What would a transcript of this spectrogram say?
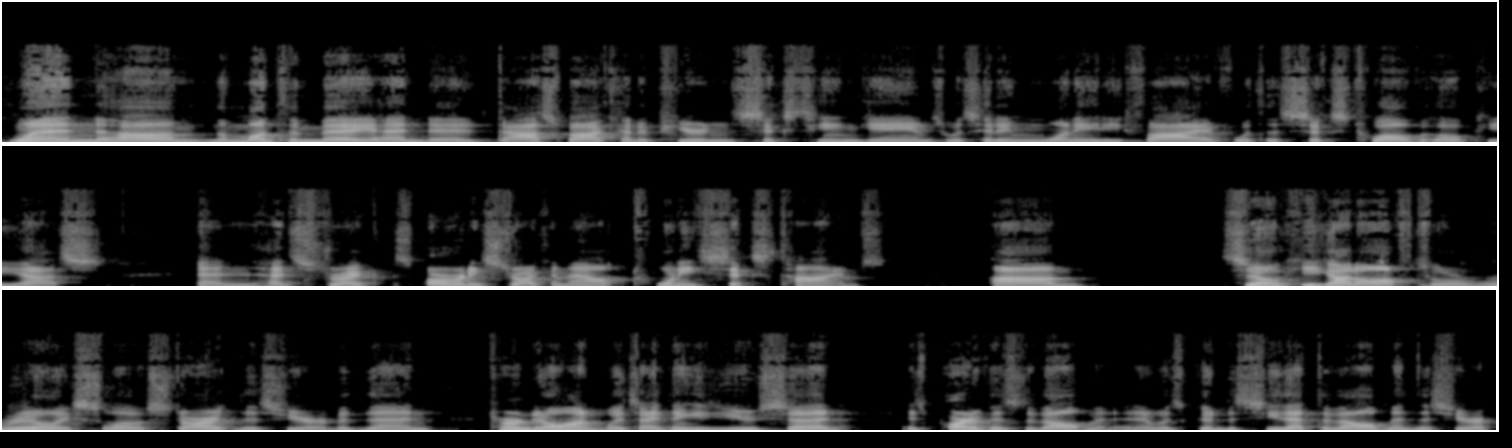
when um, the month of May ended, Daschbach had appeared in 16 games, was hitting 185 with a 612 OPS, and had strike already striken out 26 times. Um, so he got off to a really slow start this year, but then turned it on, which I think, as you said, is part of his development. And it was good to see that development this year.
